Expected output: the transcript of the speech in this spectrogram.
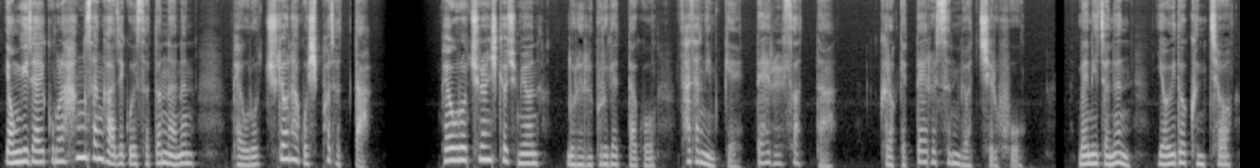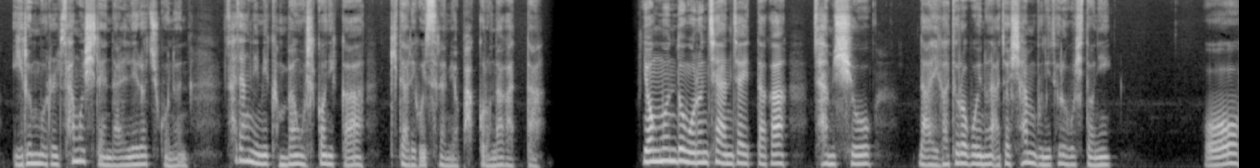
연기자의 꿈을 항상 가지고 있었던 나는 배우로 출연하고 싶어졌다. 배우로 출연시켜주면 노래를 부르겠다고 사장님께 때를 썼다. 그렇게 때를 쓴 며칠 후 매니저는 여의도 근처 이름 모를 사무실에 날 내려주고는 사장님이 금방 오실 거니까 기다리고 있으라며 밖으로 나갔다. 영문도 모른 채 앉아 있다가 잠시 후 나이가 들어 보이는 아저씨 한 분이 들어오시더니 오,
